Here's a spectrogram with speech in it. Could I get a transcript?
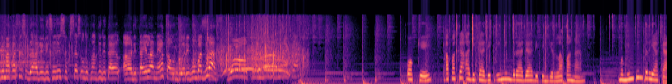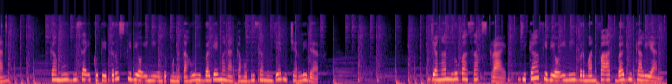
Terima kasih sudah hadir di sini. Sukses untuk nanti di, Thai- eh, di Thailand ya tahun 2014. Wow, keren banget mereka. Oke, apakah adik-adik ingin berada di pinggir lapangan? Memimpin teriakan? Kamu bisa ikuti terus video ini untuk mengetahui bagaimana kamu bisa menjadi cheerleader. Jangan lupa subscribe jika video ini bermanfaat bagi kalian.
